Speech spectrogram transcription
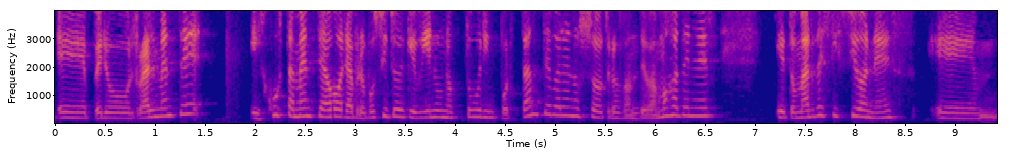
eh, pero realmente y justamente ahora, a propósito de que viene un octubre importante para nosotros, donde vamos a tener que tomar decisiones, eh,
